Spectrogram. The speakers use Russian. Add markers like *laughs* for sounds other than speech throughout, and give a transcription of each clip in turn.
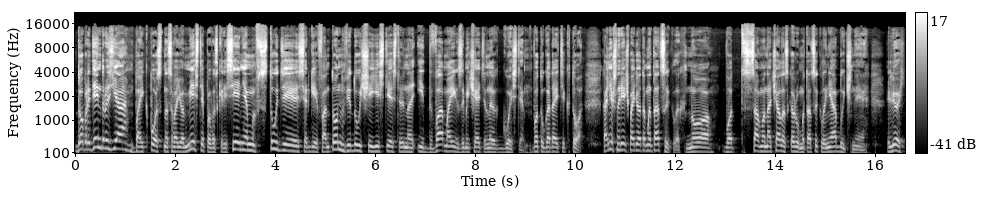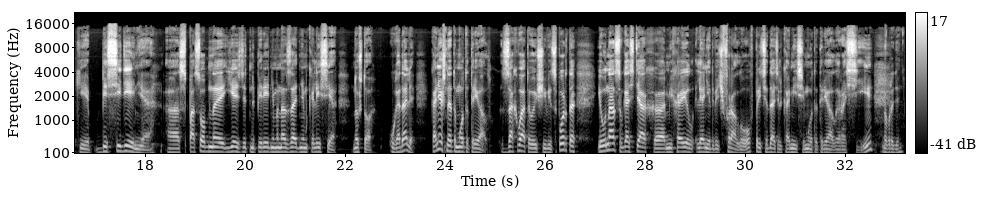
Добрый день, друзья! Байкпост на своем месте по воскресеньям. В студии Сергей Фонтон, ведущий, естественно, и два моих замечательных гостя. Вот угадайте, кто. Конечно, речь пойдет о мотоциклах, но вот с самого начала скажу, мотоциклы необычные, легкие, без сидения, а способные ездить на переднем и на заднем колесе. Ну что, Угадали? Конечно, это мототриал, захватывающий вид спорта. И у нас в гостях э, Михаил Леонидович Фролов, председатель комиссии мототриалы России. Добрый день.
